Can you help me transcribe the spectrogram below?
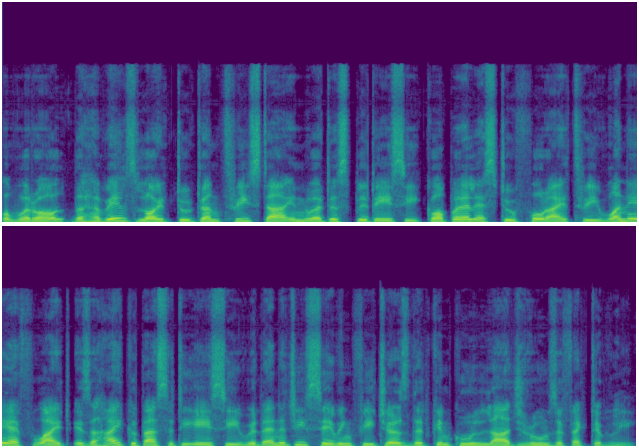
Overall, the Havells Lloyd 2-ton 3-star inverter split AC copper LS24i31AF White is a high-capacity AC with energy-saving features that can cool large rooms effectively.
